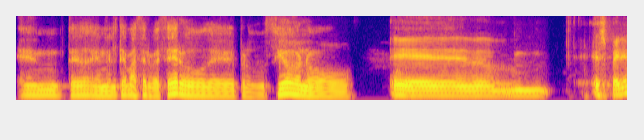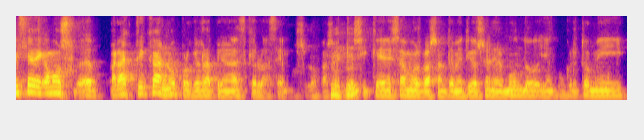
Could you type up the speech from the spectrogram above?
en, en, el tema cervecero, de producción o...? Eh, experiencia, digamos, eh, práctica, no, porque es la primera vez que lo hacemos. Lo que pasa es que sí que estamos bastante metidos en el mundo y en concreto mi,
